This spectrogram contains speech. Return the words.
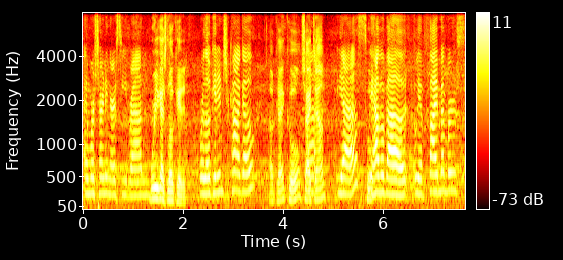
and we're starting our seed round. Where are you guys located? We're located in Chicago. Okay, cool, Chi-Town? Uh, yes, cool. we have about, we have five members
